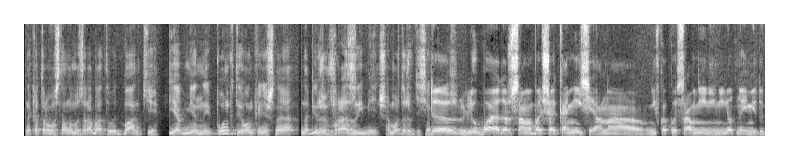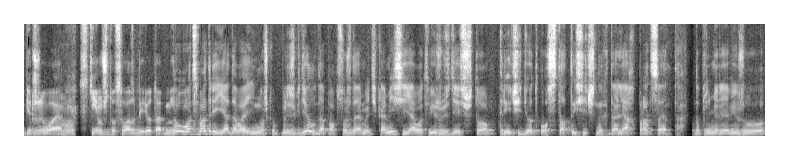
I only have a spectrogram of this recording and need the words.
на котором в основном и зарабатывают банки, и обменные пункты, он, конечно, на бирже в разы меньше, а может даже в десятки. Да, любая, даже самая большая комиссия, она ни в какое сравнение не идет, но я имею в виду биржевая, с тем, что с вас берет обмен. Ну, вот смотри, я давай немножко ближе к делу, да, пообсуждаем эти комиссии. Я вот вижу здесь, что речь идет о 100 тысячных долях процента. Например, я вижу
